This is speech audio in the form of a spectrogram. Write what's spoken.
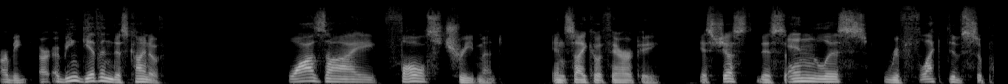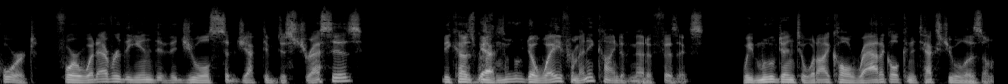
are, be, are, are being given this kind of quasi false treatment in psychotherapy. It's just this endless reflective support for whatever the individual's subjective distress is, because we've yes. moved away from any kind of metaphysics. We've moved into what I call radical contextualism,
